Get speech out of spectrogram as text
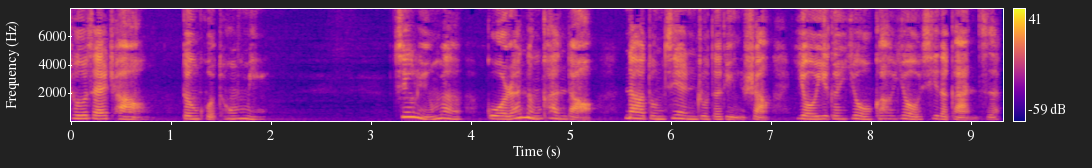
屠宰场灯火通明，精灵们果然能看到。”那栋建筑的顶上有一根又高又细的杆子，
